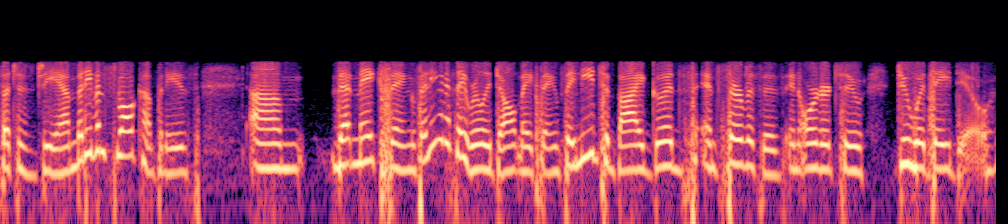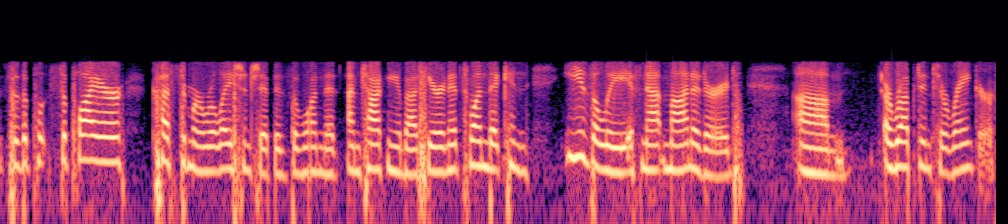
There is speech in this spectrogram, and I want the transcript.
such as GM, but even small companies um, that make things, and even if they really don't make things, they need to buy goods and services in order to do what they do. So the supplier customer relationship is the one that I'm talking about here, and it's one that can easily, if not monitored, um, erupt into rancor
